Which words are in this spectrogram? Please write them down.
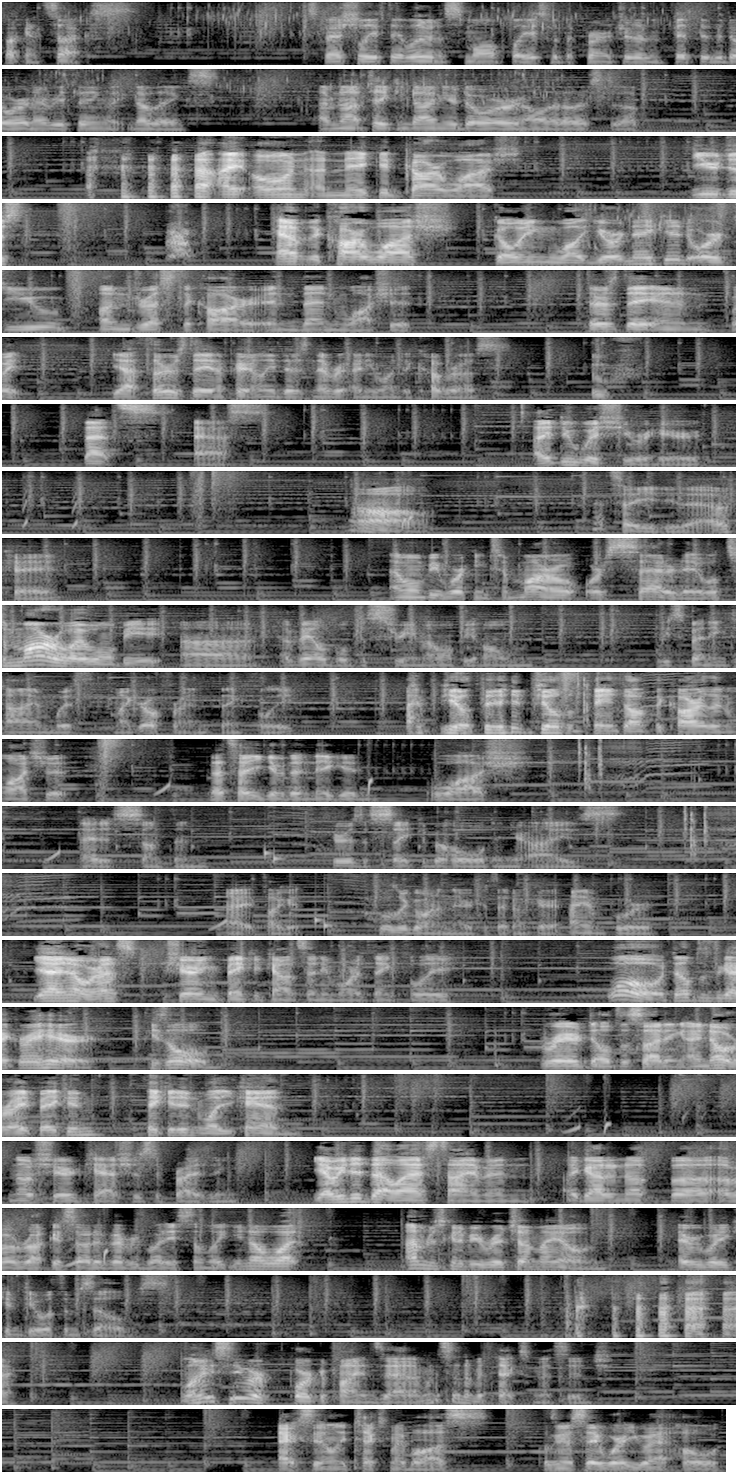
Fucking sucks. Especially if they live in a small place where the furniture doesn't fit through the door and everything. Like, no thanks. I'm not taking down your door and all that other stuff. I own a naked car wash. Do you just have the car wash going while you're naked, or do you undress the car and then wash it? Thursday and... wait. Yeah, Thursday, and apparently there's never anyone to cover us. Oof. That's ass. I do wish you were here. Oh. That's how you do that, okay. I won't be working tomorrow or Saturday. Well, tomorrow I won't be uh, available to stream. I won't be home be spending time with my girlfriend, thankfully. I peel the, peel the paint off the car, then wash it. That's how you give it a naked wash. That is something. Here is a sight to behold in your eyes. Alright, fuck it. Tools are going in there because I don't care. I am poor. Yeah, I know, we're not sharing bank accounts anymore, thankfully. Whoa, Delta's got gray hair. He's old. Rare Delta sighting. I know, right, Bacon? Take it in while you can. No shared cash is surprising. Yeah, we did that last time, and I got enough uh, of a ruckus out of everybody, so I'm like, you know what? I'm just gonna be rich on my own. Everybody can deal with themselves. Let me see where Porcupine's at. I'm gonna send him a text message. Accidentally text my boss. I was gonna say, where you at, ho?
